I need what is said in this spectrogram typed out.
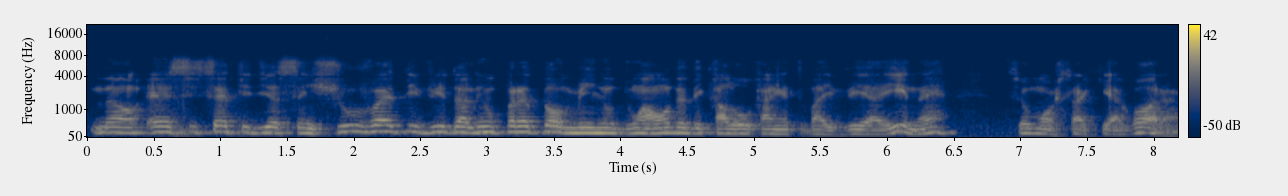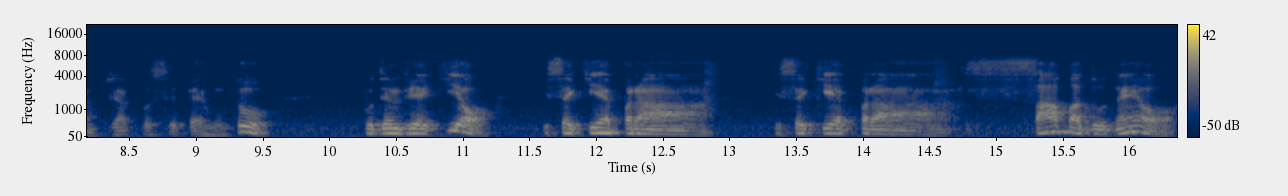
Não, esses sete dias sem chuva é devido ali um predomínio de uma onda de calor que a gente vai ver aí, né? Se eu mostrar aqui agora, já que você perguntou, podemos ver aqui, ó isso aqui é para isso aqui é para sábado, né? Ó,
